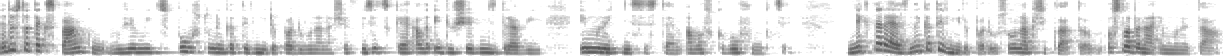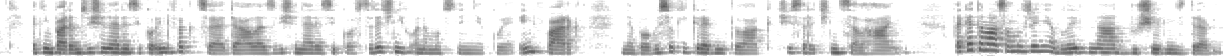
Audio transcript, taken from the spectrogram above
Nedostatek spánku může mít spoustu negativních dopadů na naše fyzické, ale i duševní zdraví, imunitní systém a mozkovou funkci. Některé z negativních dopadů jsou například oslabená imunita a tím pádem zvýšené riziko infekce, dále zvýšené riziko srdečních onemocnění, jako je infarkt nebo vysoký krevní tlak či srdeční selhání. Také to má samozřejmě vliv na duševní zdraví.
